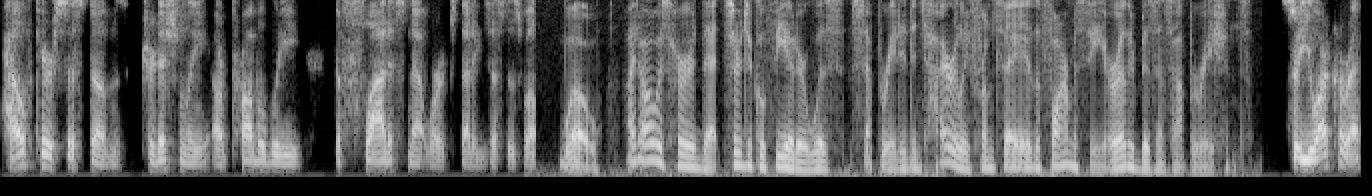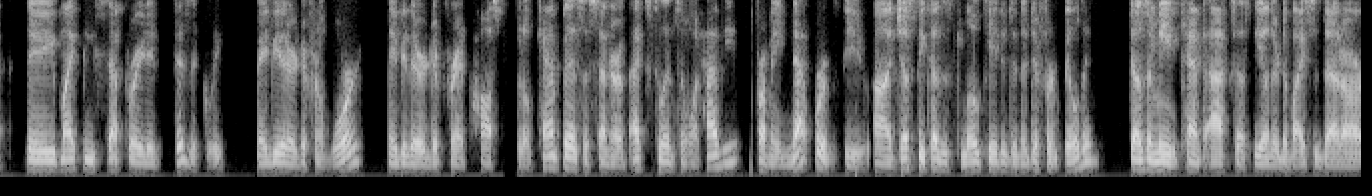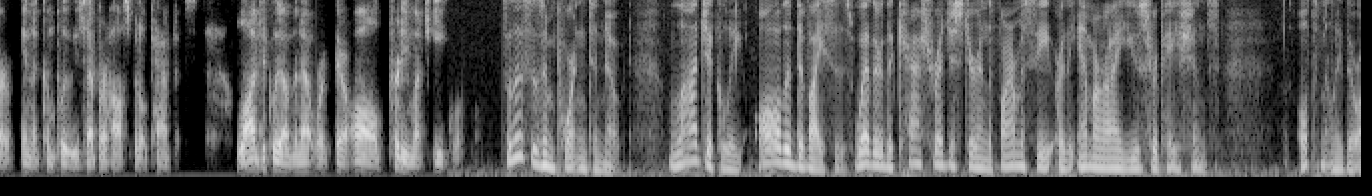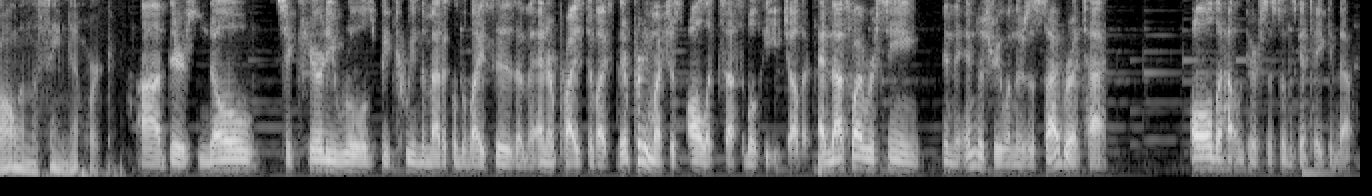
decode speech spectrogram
healthcare systems traditionally are probably the flattest networks that exist as well. Whoa. I'd always heard that surgical theater was separated entirely from, say, the pharmacy or other business operations. So you are correct. They might be separated physically. Maybe they're a different ward. Maybe they're a different hospital campus, a center of excellence, and what have you. From a network view, uh, just because it's located in a different building doesn't mean it can't access the other devices that are in a completely separate hospital campus. Logically, on the network, they're all pretty much equal. So, this is important to note. Logically, all the devices, whether the cash register in the pharmacy or the MRI used for patients, ultimately they're all on the same network. Uh, there's no security rules between the medical devices and the enterprise devices. They're pretty much just all accessible to each other. And that's why we're seeing in the industry when there's a cyber attack, all the healthcare systems get taken down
